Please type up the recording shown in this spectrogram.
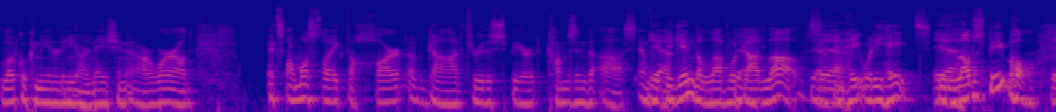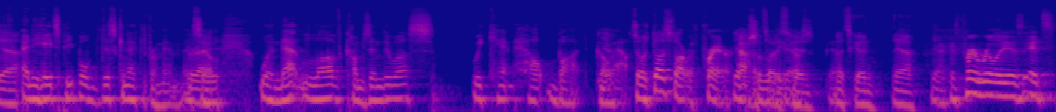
local community, Mm-hmm. our nation, and our world. It's almost like the heart of God through the Spirit comes into us, and we Yeah. begin to love what Yeah. God loves Yeah. and hate what He hates. He loves people, Yeah. and He hates people disconnected from Him. And so, when that love comes into us, we can't help but go Yeah. out. So it does start with prayer. Yeah, Absolutely, always yes. good. Yeah. That's good. Yeah. Yeah, because prayer really is it's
